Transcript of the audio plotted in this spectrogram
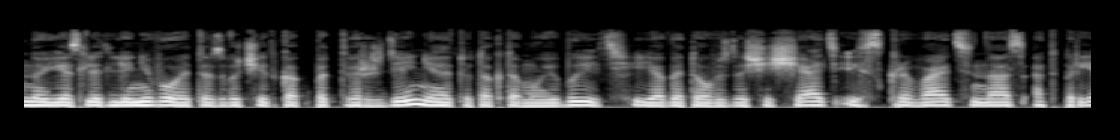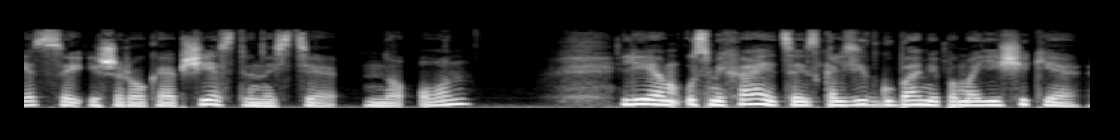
Но если для него это звучит как подтверждение, то так тому и быть. Я готов защищать и скрывать нас от прессы и широкой общественности. Но он... Лиам усмехается и скользит губами по моей щеке.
